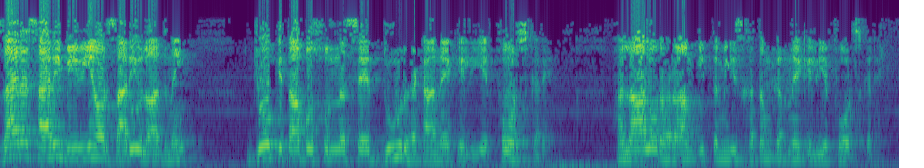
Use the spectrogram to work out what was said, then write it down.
ظاہر ہے ساری بیویاں اور ساری اولاد نہیں، جو کتاب و سنت سے دور ہٹانے کے لیے فورس کریں۔ حلال اور حرام کی تمیز ختم کرنے کے لیے فورس کریں۔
